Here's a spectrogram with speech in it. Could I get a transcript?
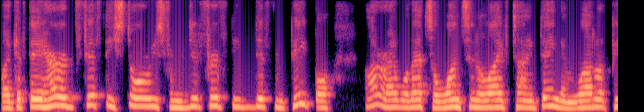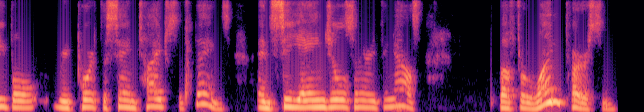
like if they heard 50 stories from 50 different people all right well that's a once in a lifetime thing and a lot of people report the same types of things and see angels and everything else. But for one person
